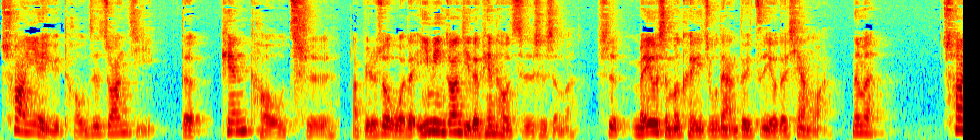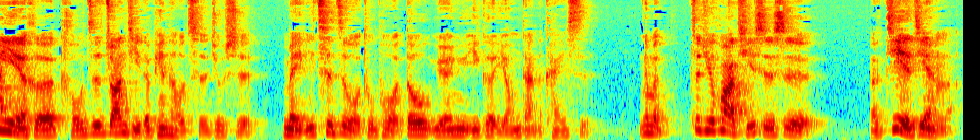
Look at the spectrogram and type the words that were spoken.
创业与投资专辑的片头词啊，比如说我的移民专辑的片头词是什么？是没有什么可以阻挡对自由的向往。那么创业和投资专辑的片头词就是。每一次自我突破都源于一个勇敢的开始。那么这句话其实是，呃，借鉴了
